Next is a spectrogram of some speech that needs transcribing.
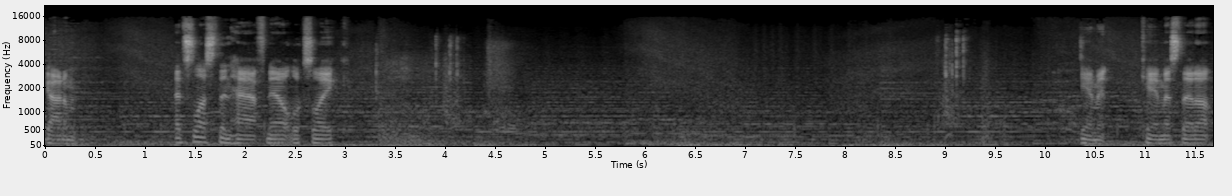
Got him. That's less than half now, it looks like. Damn it. Can't mess that up.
